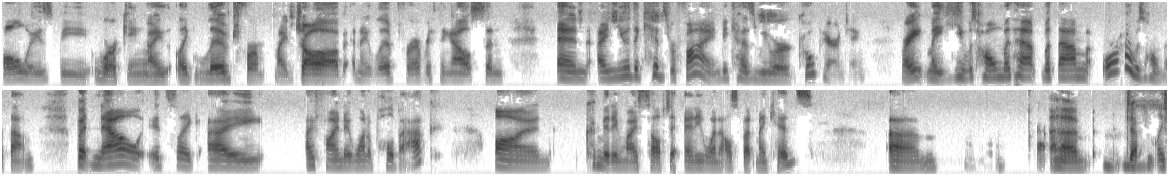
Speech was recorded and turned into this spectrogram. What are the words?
always be working. I like lived for my job and i lived for everything else. And and i knew the kids were fine because we were co-parenting right? My he was home with him with them or i was home with them. But now it's like i i find i want to pull back on committing myself to anyone else but my kids. Um, um, mm-hmm. definitely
